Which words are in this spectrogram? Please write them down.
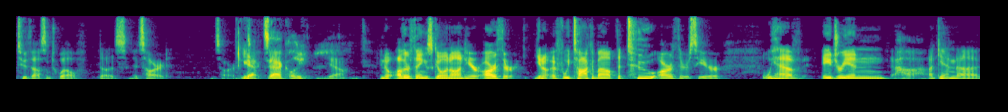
2012 does it's hard it's hard yeah exactly yeah. You know, other things going on here. Arthur. You know, if we talk about the two Arthurs here, we have Adrian, uh, again, uh,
